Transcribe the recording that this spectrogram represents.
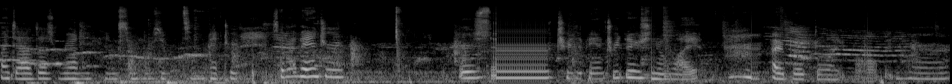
My dad does random things sometimes he puts in the pantry. So my pantry. There's uh, to the pantry. There's no light. I broke the light bulb in here.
